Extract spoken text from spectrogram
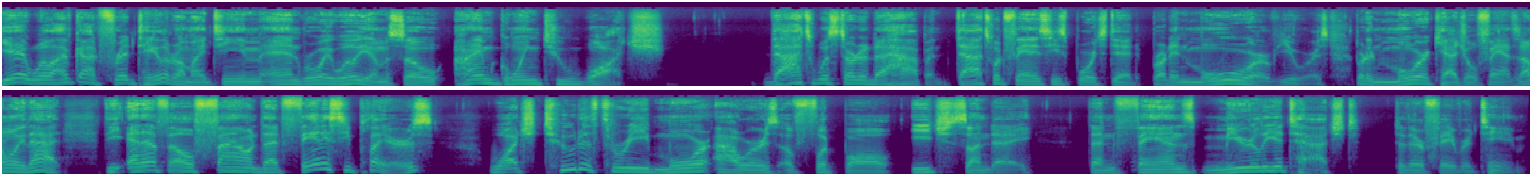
Yeah, well, I've got Fred Taylor on my team and Roy Williams, so I'm going to watch that's what started to happen. That's what fantasy sports did. Brought in more viewers, brought in more casual fans. Not only that, the NFL found that fantasy players watch two to three more hours of football each Sunday than fans merely attached to their favorite team.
